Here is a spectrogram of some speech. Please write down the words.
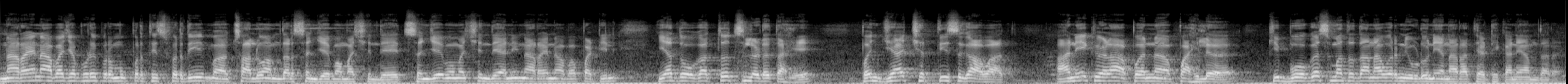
नारायण आबाच्या पुढे प्रमुख प्रतिस्पर्धी चालू आमदार संजय मामा शिंदे आहेत. संजय मामा शिंदे आणि नारायण आबा पाटील या दोघातच लढत आहे. पण ज्या छत्तीस गावात अनेक वेळा आपण पाहिलं की बोगस मतदानावर निवडून येणारा त्या ठिकाणी आमदार आहे.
